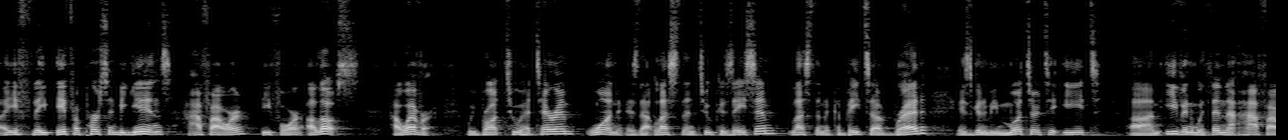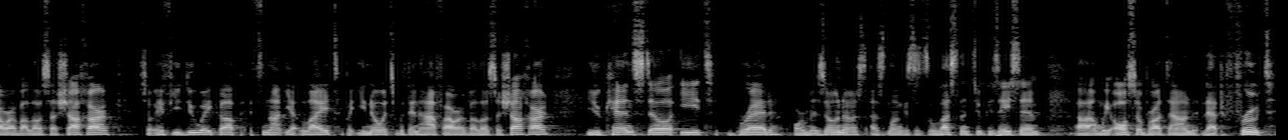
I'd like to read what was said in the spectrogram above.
if they if a person begins half hour before alos. However, we brought two heterim. One is that less than two kazesim, less than a kabetza of bread, is going to be mutter to eat um, even within that half hour of Alosa Shachar. So if you do wake up, it's not yet light, but you know it's within half hour of Alosa Shachar, you can still eat bread or mezonos as long as it's less than two kazesim. Uh, and we also brought down that fruit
